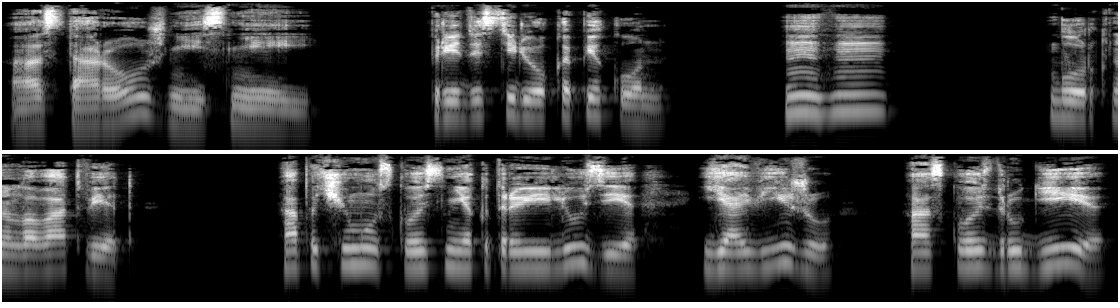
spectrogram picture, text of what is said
«Осторожней с ней», – предостерег опекун. «Угу», – буркнула в ответ. «А почему сквозь некоторые иллюзии я вижу, а сквозь другие...»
